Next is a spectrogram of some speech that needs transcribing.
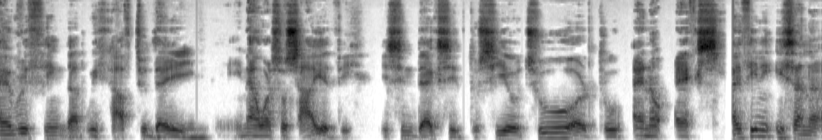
Everything that we have today in, in our society is indexed to CO2 or to NOx. I think it's an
